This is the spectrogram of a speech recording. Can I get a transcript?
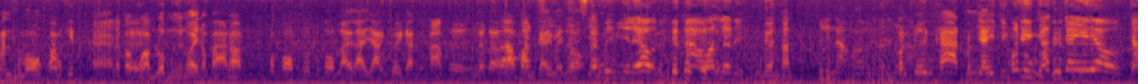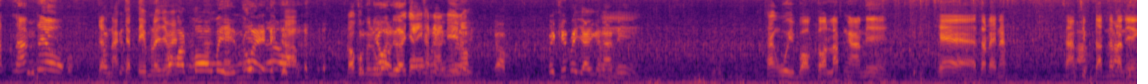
มันสมองความคิด อ่าแล้วก็เออความร่วมมือด้วยเนาะป๋าครัเนาะ บ ประกอบส่วนประกอบหลายหลายอย่างช่วยกันครับ เออแล้วก็สาเรามวัมั่นนใจสี่ไม่คืทะนเลาะเสียงไม่มีแล้วห้าวันเลยดิพี่ลินหน้าพามือนั่นมันเกินคาดมันใหญ่จริงมันจริต้องงจัดใจแล้ว จัดหนักแล้วจะหนักจะเต็มเลยใช่เพไหมราะมันมองไม่เห็นด้วยครับ เราก็ไม่รู้ว่าเรือใหญ่ขนาดนี้เนาะครับ ไม่คิดว่าใหญ่ขนาดนี้ อืมช่างอุ้ยบอกตอนรับงานนี่ แค่เท่าไหร่นะ 30 ตันเท่านั้นเอง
